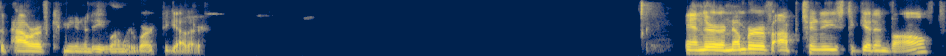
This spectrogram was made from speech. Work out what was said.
the power of community when we work together. And there are a number of opportunities to get involved.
